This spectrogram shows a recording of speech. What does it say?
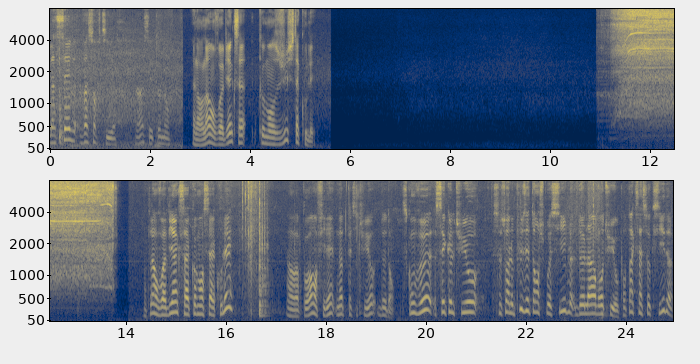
la sève va sortir. Ah, c'est étonnant. Alors là on voit bien que ça commence juste à couler. Donc là on voit bien que ça a commencé à couler on va pouvoir enfiler notre petit tuyau dedans. Ce qu'on veut, c'est que le tuyau ce soit le plus étanche possible de l'arbre au tuyau, pour pas que ça s'oxyde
